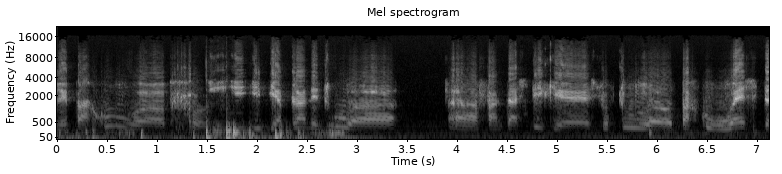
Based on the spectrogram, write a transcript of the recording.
les parcours, il, y a plein de trous fantastiques, euh, surtout parcours ouest,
